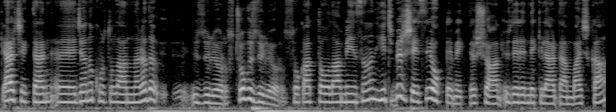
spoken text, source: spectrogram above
gerçekten e, canı kurtulanlara da üzülüyoruz. Çok üzülüyoruz. Sokakta olan bir insanın hiçbir şeysi yok demektir şu an üzerindekilerden başka.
